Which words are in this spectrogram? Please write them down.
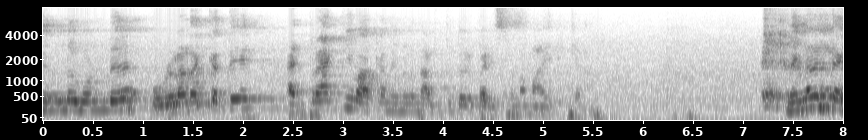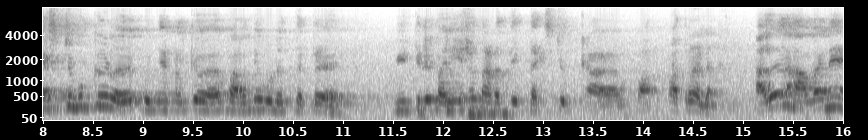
നിന്നുകൊണ്ട് ഉള്ളടക്കത്തെ അട്രാക്റ്റീവ് ആക്കാൻ നിങ്ങൾ നടത്തുന്ന ഒരു പരിശ്രമമായിരിക്കണം. നിങ്ങൾ ടെക്സ്റ്റ് ബുക്കുകൾ കുഞ്ഞുങ്ങൾക്ക് പറഞ്ഞു കൊടുത്തിട്ട് വീട്ടിൽ പരീക്ഷ നടത്തി ടെക്സ്റ്റ് മാത്രമല്ല അത് അവനെ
